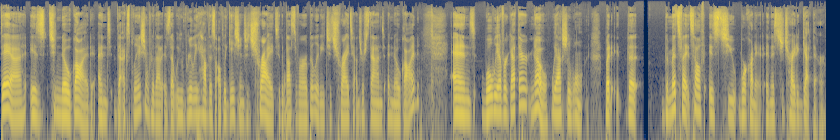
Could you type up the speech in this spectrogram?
Dea is to know God. And the explanation for that is that we really have this obligation to try to the best of our ability to try to understand and know God. And will we ever get there? No, we actually won't. But the the mitzvah itself is to work on it and is to try to get there.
